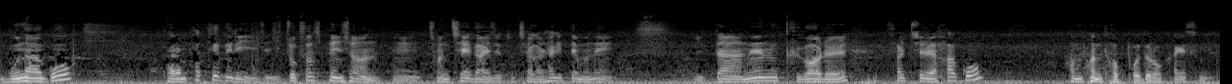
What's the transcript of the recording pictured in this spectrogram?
문하고 다른 파트들이 이제 이쪽 서스펜션 예, 전체가 이제 도착을 하기 때문에 일단은 그거를 설치를 하고 한 번 더 보도록 하겠습니다.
